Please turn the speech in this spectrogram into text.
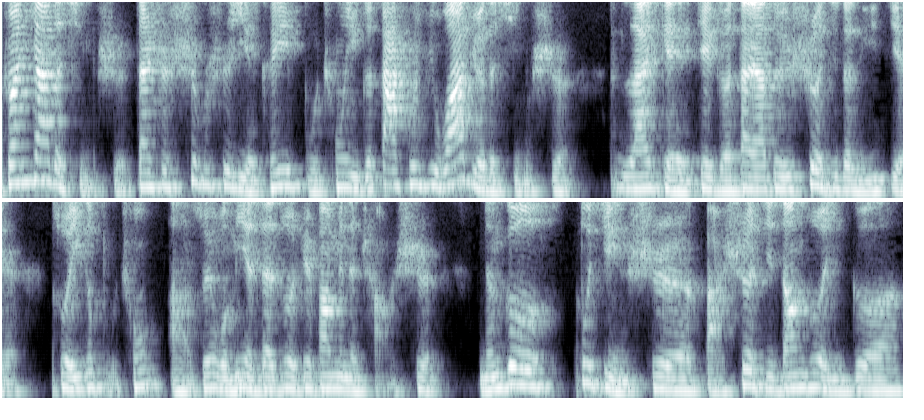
专家的形式，但是是不是也可以补充一个大数据挖掘的形式？来给这个大家对于设计的理解做一个补充啊，所以我们也在做这方面的尝试，能够不仅是把设计当做一个。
